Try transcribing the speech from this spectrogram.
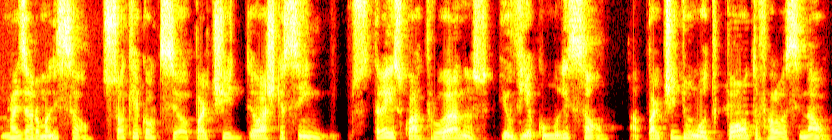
Mas era uma lição. Só que aconteceu, a partir, eu acho que assim, uns 3, 4 anos, eu via como lição. A partir de um outro ponto, eu falava assim, não,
